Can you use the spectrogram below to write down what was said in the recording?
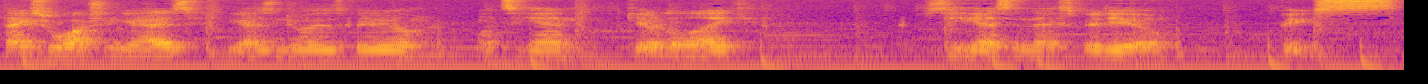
thanks for watching guys. If you guys enjoyed this video, once again, give it a like. See you guys in the next video. Peace.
